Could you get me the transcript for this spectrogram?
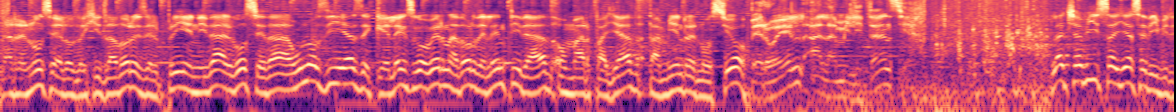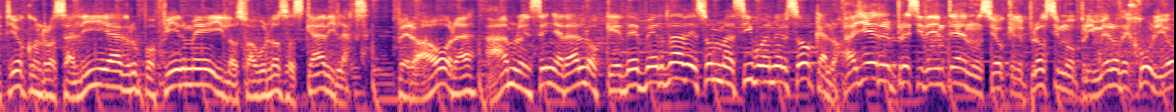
La renuncia de los legisladores del PRI en Hidalgo se da a unos días de que el ex gobernador de la entidad, Omar Fayad, también renunció, pero él a la militancia. La chaviza ya se divirtió con Rosalía, Grupo Firme y los fabulosos Cadillacs. Pero ahora, AMLO enseñará lo que de verdad es un masivo en el Zócalo. Ayer el presidente anunció que el próximo primero de julio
